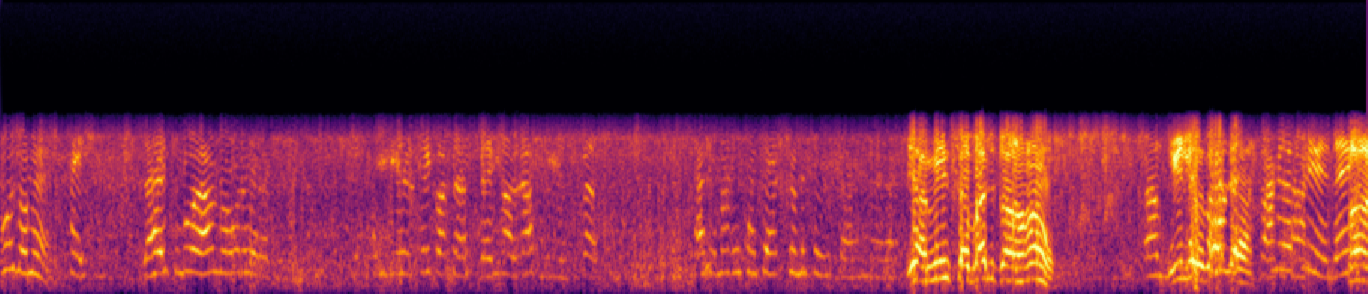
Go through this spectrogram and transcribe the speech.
Who's your man? Haitian. The Haitian boy, I don't know what the hell that is. Yeah, me so much going home. Um, You live phone there. number. Give me a pen. They ain't- Uh,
